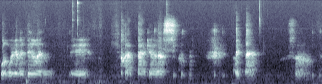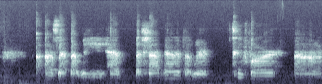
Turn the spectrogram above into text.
what we're gonna do, and they clapped back at us like that. So honestly, I thought we had a shot at it, but we're too far um,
